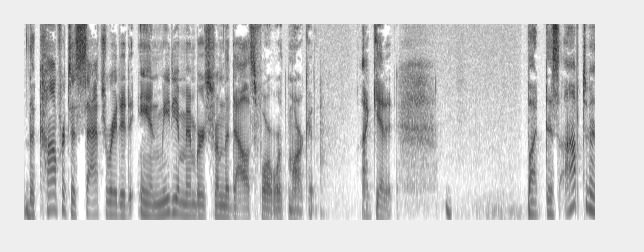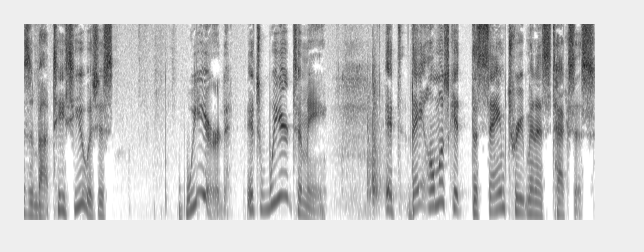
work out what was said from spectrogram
the conference is saturated in media members from the Dallas Fort Worth market. I get it, but this optimism about TCU is just weird. It's weird to me. it they almost get the same treatment as Texas.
